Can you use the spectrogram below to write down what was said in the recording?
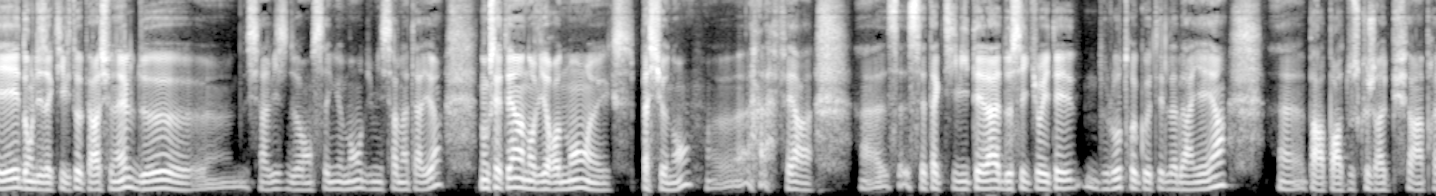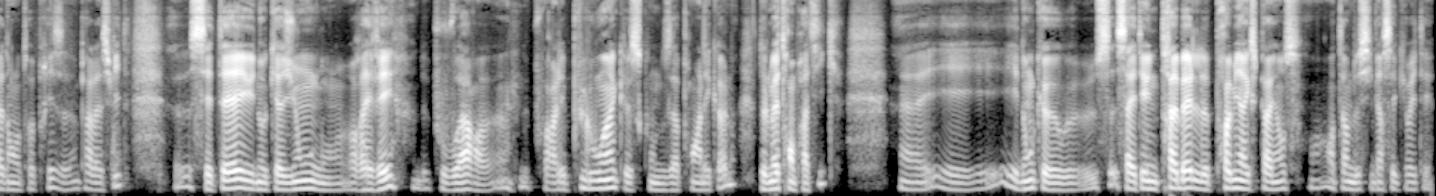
et dans les activités opérationnelles de euh, services de renseignement du ministère de l'Intérieur. Donc c'était un environnement euh, passionnant à faire cette activité-là de sécurité de l'autre côté de la barrière, par rapport à tout ce que j'aurais pu faire après dans l'entreprise par la suite. C'était une occasion rêvée de pouvoir, de pouvoir aller plus loin que ce qu'on nous apprend à l'école, de le mettre en pratique. Et, donc, ça a été une très belle première expérience en, termes de cybersécurité.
